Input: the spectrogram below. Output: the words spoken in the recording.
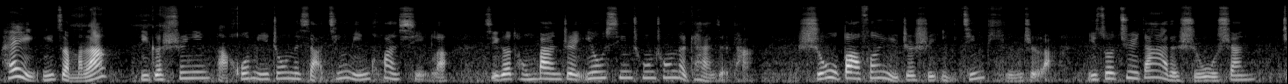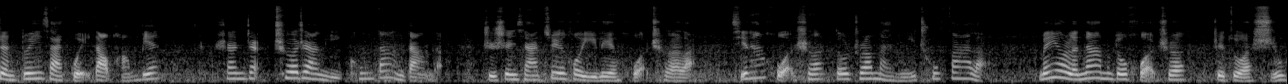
嘿，你怎么啦？一个声音把昏迷中的小精灵唤醒了。几个同伴正忧心忡忡地看着他。食物暴风雨这时已经停止了。一座巨大的食物山正堆在轨道旁边。山站车站里空荡荡的，只剩下最后一列火车了。其他火车都装满泥出发了。没有了那么多火车，这座食物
